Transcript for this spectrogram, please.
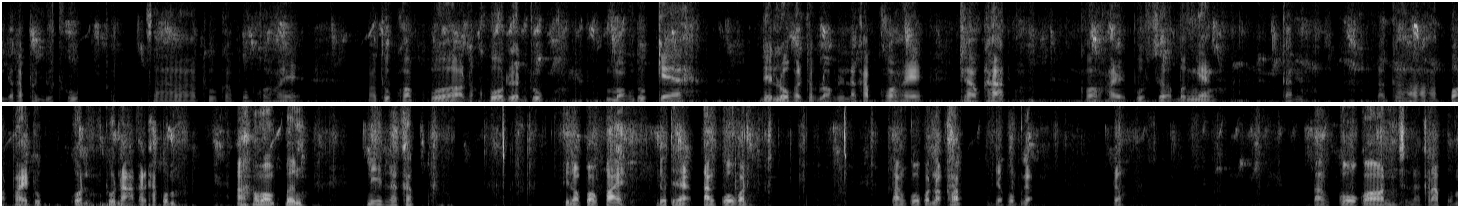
เดี๋ยวครับทาง YouTube สาธุครับผมขอให้ทุกครอบครัวและครัวเรือนทุกหม่องทุกแก่ในโลกกันจกหลอกนี่แหละครับ ขอให้แคล้วคลาด ขอให้ผู้เสือเบิ่งแย่งกัน แล้วก็ปลอดภัยทุกคนทุกหนากันครับผมอะเข้ามาเบิ่งนี่แหละครับ พี่น้องปอกไปเดี๋ยวทีนี้ตั้งโกก่อนตั้งโกก่อนเนาะครับ เดี๋ยวผมก็เดี๋ยวตั้งโกก่อนเสร็จแล้วครับ ผม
